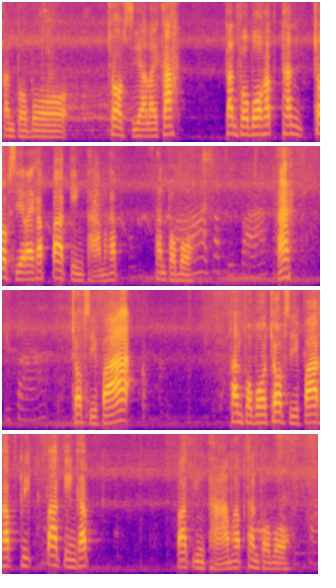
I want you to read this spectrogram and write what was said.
ท่านพอบชอบสีอะไรคะท่านผบอครับ ท่านชอบสีอะไรครับ ป้าเก่งถามครับ ท่านผบฟ้าชอบสีฟ้า ฮะสีฟ้าชอบสีฟ้า ท่านผบชอบสีฟ้าครับพี่ป้าเก่งครับ ป้าเก่งถามครับ ท่านผบสีฟ้า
